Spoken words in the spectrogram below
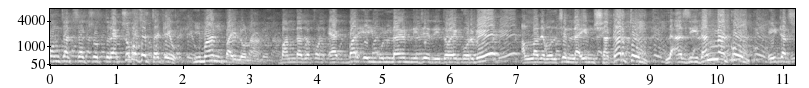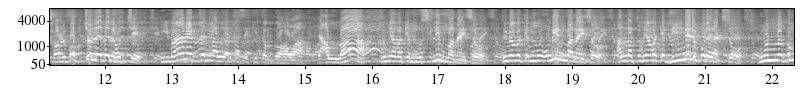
পঞ্চাশ, ষাট, সত্তর, একশো বছর থেকেও ইমান পাইলো না। বান্দা যখন একবার এই মূল্যায়ন নিজের হৃদয়ে করবে, আল্লাহ যে বলছেন, লাইন শাকারতুম লাযিদান্নাকুম এইটার সর্বোচ্চ লেভেল হচ্ছে ইমানের জন্য আল্লাহর কাছে কৃতজ্ঞ হওয়া। যে আল্লাহ, তুমি আমাকে মুসলিম বানাইছো, তুমি আমাকে মুমিন বানাইছো, আল্লাহ, তুমি আমাকে দ্বীনের উপরে রাখছো, ন্যূনতম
